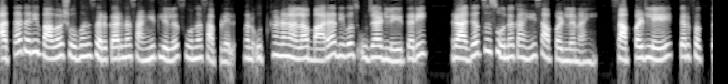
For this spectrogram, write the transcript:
आता तरी बाबा शोभन सरकारनं सांगितलेलं सोनं सापडेल. पण उत्खननाला बारा दिवस उजाडले तरी राजाचं सोनं काही सापडलं नाही. सापडले तर फक्त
